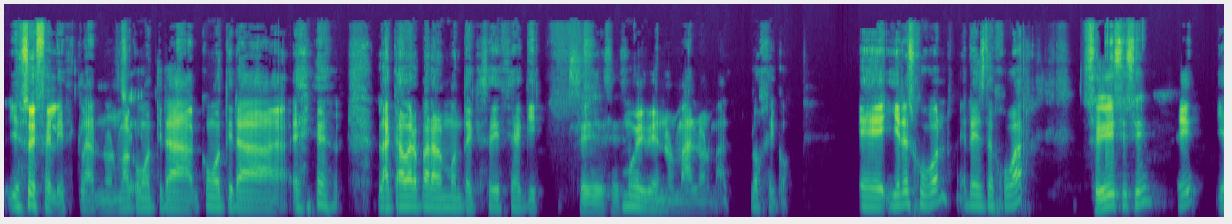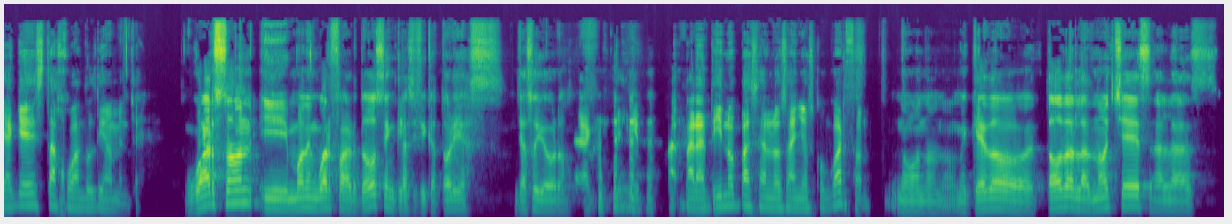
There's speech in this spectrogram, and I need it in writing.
Yo soy feliz, claro, normal Sí. como tira, como tira la cabra para el monte que se dice aquí. Sí, sí, sí. Muy bien, normal, normal, lógico. Eh, ¿Y eres jugón? ¿Eres de jugar? Sí, sí, sí. ¿Sí? ¿Y a qué estás jugando últimamente? Warzone y Modern Warfare 2 en clasificatorias. Ya soy oro. O sea, para ti no pasan los años con Warzone. No, no, no. Me quedo todas las noches a las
